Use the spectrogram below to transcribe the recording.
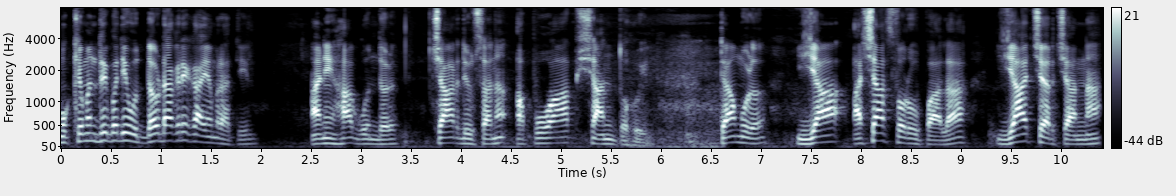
मुख्यमंत्रीपदी उद्धव ठाकरे कायम राहतील. आणि हा गोंधळ चार दिवसानं आपोआप शांत होईल. त्यामुळं या अशा स्वरूपाला या चर्चांना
